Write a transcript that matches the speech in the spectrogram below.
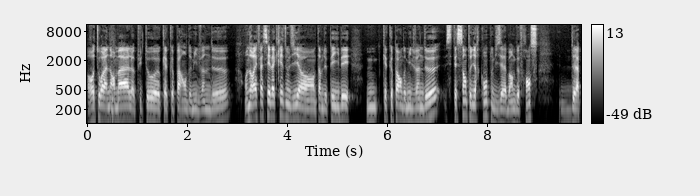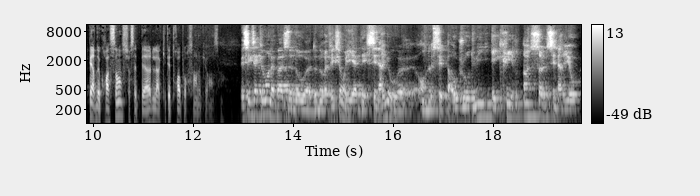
retour à la normale plutôt quelque part en 2022. On aurait effacé la crise, nous dit, en termes de PIB, quelque part en 2022. C'était sans tenir compte, nous disait la Banque de France, de la perte de croissance sur cette période-là, qui était 3% en l'occurrence. Et c'est exactement la base de nos, de nos réflexions. Il y a des scénarios. Euh, on ne sait pas aujourd'hui écrire un seul scénario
